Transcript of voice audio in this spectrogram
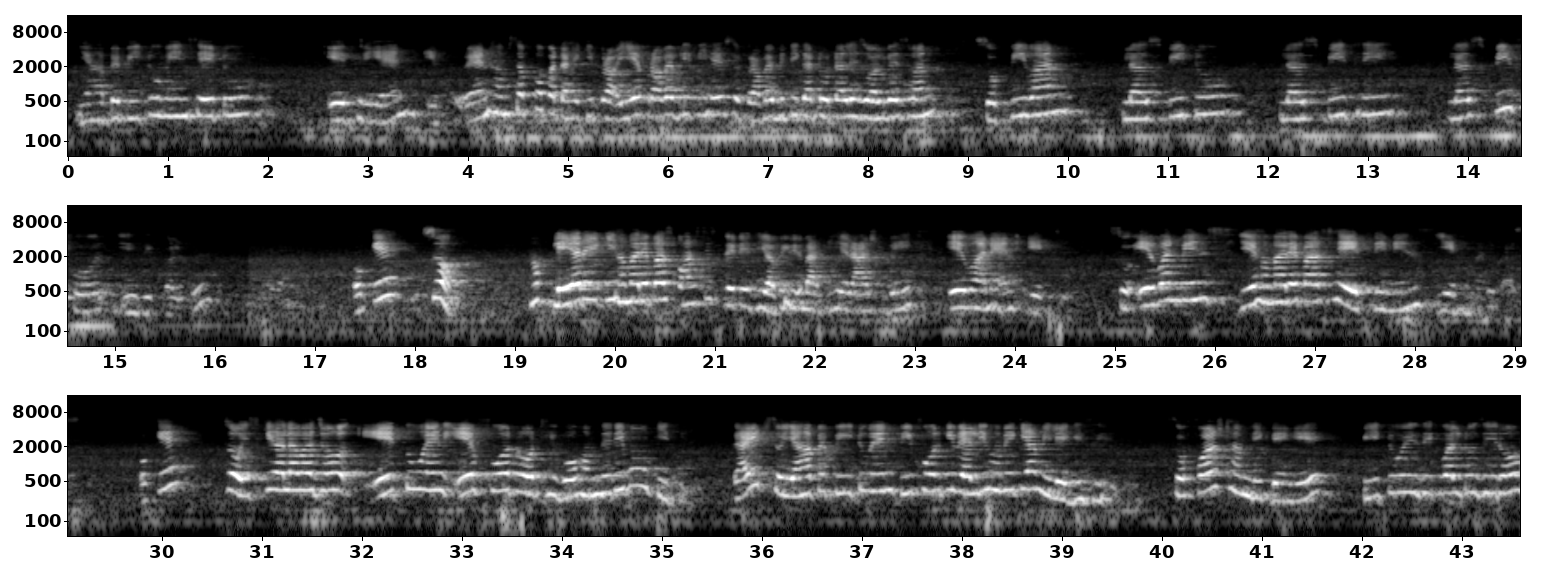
यहाँ पे P2 means A2 A three and A four and हम सबको पता है कि ये प्रोबेबिलिटी है सो प्रोबेबिलिटी का total is always one so P one plus P two plus P three plus P four is equal to okay so हम player A की हमारे पास कौन सी स्ट्रेटेजी अभी भी बाकी है? लास्ट में A one and A three so A one means ये हमारे पास है ए थ्री मीन्स ये हमारे पास. ओके सो so, इसके अलावा जो A two and A four row थी वो हमने रिमूव की थी. राइट सो यहाँ पे P two and P four की वैल्यू हमें क्या मिलेगी? ज़ीरो सो फ़र्स्ट हम लिख देंगे P two is equal to zero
